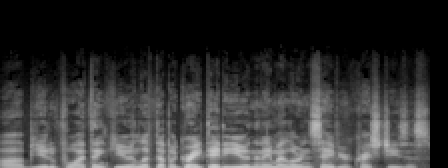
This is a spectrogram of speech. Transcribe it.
uh, beautiful. I thank you and lift up a great day to you in the name of my Lord and Savior, Christ Jesus.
